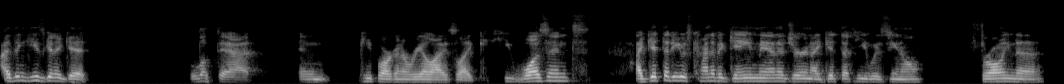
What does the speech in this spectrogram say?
I think he's gonna get looked at, and people are gonna realize like he wasn't. I get that he was kind of a game manager, and I get that he was, you know, throwing the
